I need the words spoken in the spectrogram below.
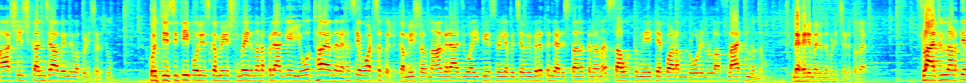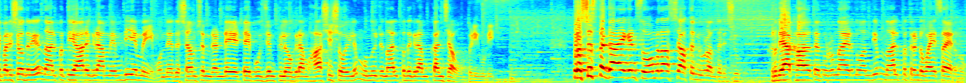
hashish കഞ്ചാവ് എന്നിവ പിടിച്ചെടുത്തു. കൊച്ചി സിറ്റി പോലീസ് കമ്മീഷണറേറ്റ് നടപ്പിലാക്കിയ യോദ്ധ എന്ന രഹസ്യ വാട്സപ്പിൽ കമ്മീഷണർ നാഗരാജു ഐ പി എസിന് ലഭിച്ച വിവരത്തിന്റെ അടിസ്ഥാനത്തിലാണ് സൗത്ത് നേറ്റേപ്പാടം റോഡിലുള്ള ഫ്ളാറ്റിൽ നിന്നും ലഹരിമരുന്ന് പിടിച്ചെടുത്തത്. ഫ്ളാറ്റിൽ നടത്തിയ പരിശോധനയിൽ നാൽപ്പത്തിയാറ് ഗ്രാം എം ഡി എം എയും ഒന്ന് ദശാംശം രണ്ട് എട്ട് പൂജ്യം കിലോഗ്രാം ഹാഷിഷ് ഓയിലും മുന്നൂറ്റി നാൽപ്പത് ഗ്രാം കഞ്ചാവും പിടികൂടി. പ്രശസ്ത ഗായകൻ സോമദാസ് ചാത്തന്നൂർ അന്തരിച്ചു. ഹൃദയാഘാതത്തെ തുടർന്നായിരുന്നു അന്ത്യം. നാൽപ്പത്തിരണ്ട് വയസ്സായിരുന്നു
